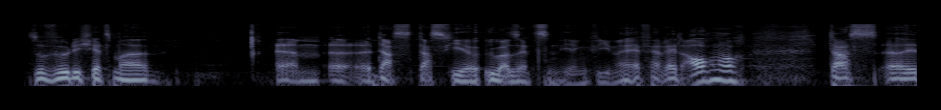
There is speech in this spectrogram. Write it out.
So würde ich jetzt mal ähm, äh, das, das hier übersetzen irgendwie. Ne? Er verrät auch noch, dass äh,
